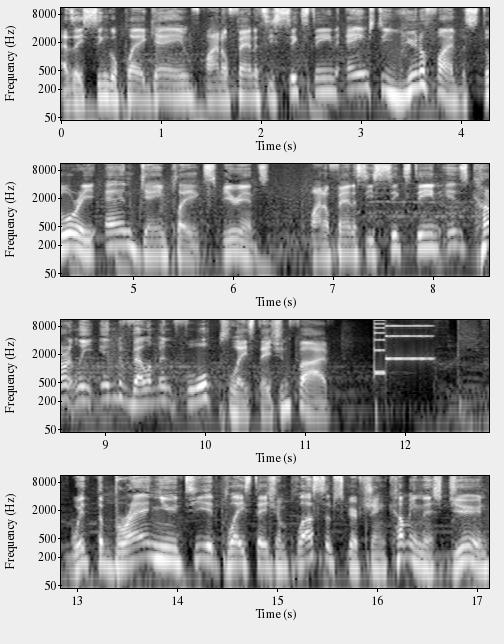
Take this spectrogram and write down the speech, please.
As a single player game, Final Fantasy XVI aims to unify the story and gameplay experience. Final Fantasy XVI is currently in development for PlayStation 5. With the brand new tiered PlayStation Plus subscription coming this June,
